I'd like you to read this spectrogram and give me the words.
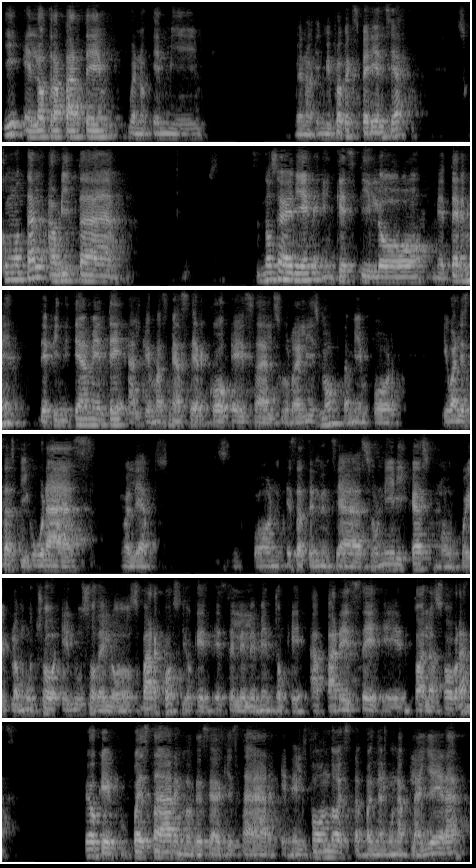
Y en la otra parte, bueno, en mi, bueno, en mi propia experiencia, pues, como tal, ahorita no sé bien en qué estilo meterme. Definitivamente al que más me acerco es al surrealismo, también por igual estas figuras, igual ya, pues, con estas tendencias oníricas, como por ejemplo mucho el uso de los barcos, yo que es el elemento que aparece en todas las obras. Creo que puede estar en donde sea que estar en el fondo, está pues, en alguna playera,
